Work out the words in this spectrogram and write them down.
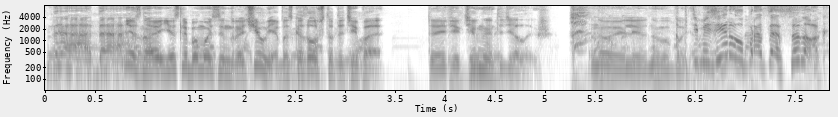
Да, да. Не знаю, если бы мой сын дрочил, я бы сказал что-то типа... Ты эффективно это делаешь? Ну или, ну вы поняли. Оптимизировал процесс, сынок.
